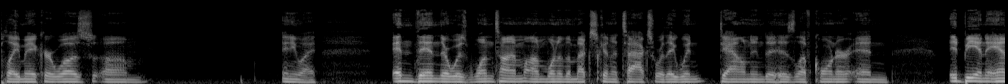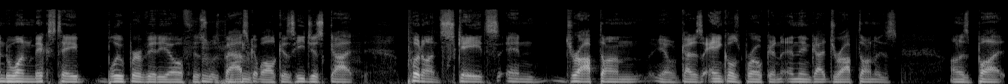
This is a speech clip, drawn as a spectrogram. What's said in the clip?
playmaker was. Um, anyway, and then there was one time on one of the Mexican attacks where they went down into his left corner and it'd be an and one mixtape blooper video if this was basketball because he just got put on skates and dropped on you know got his ankles broken and then got dropped on his on his butt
